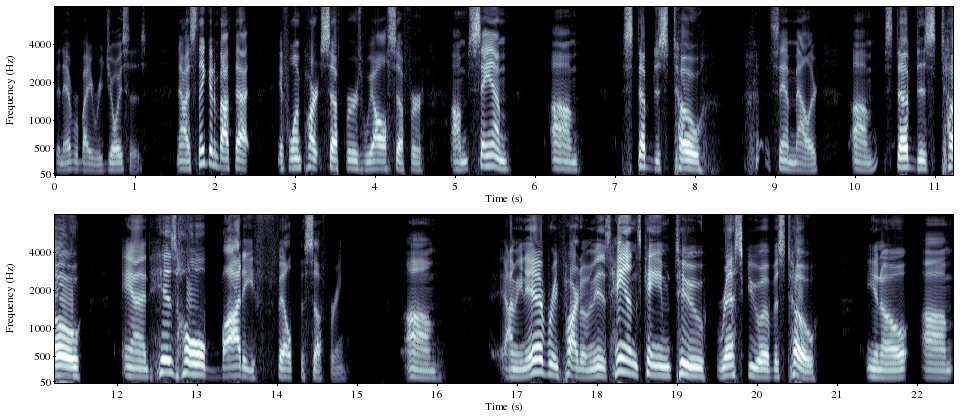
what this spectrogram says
then everybody rejoices. Now, I was thinking about that. If one part suffers, we all suffer. Um, Sam um, stubbed his toe, Sam Mallard, um, stubbed his toe, and his whole body felt the suffering. Um, I mean, every part of him. His hands came to rescue of his toe, you know, um,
